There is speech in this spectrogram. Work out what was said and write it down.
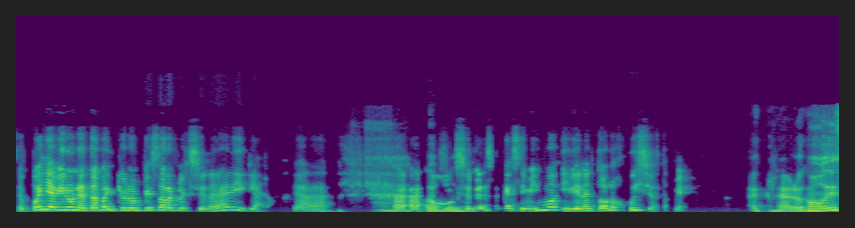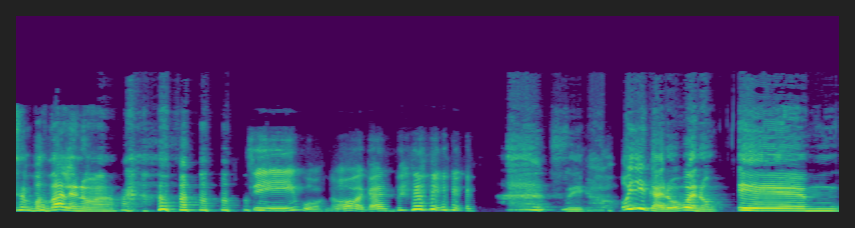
Después ya viene una etapa en que uno empieza a reflexionar y claro, ya a, a- a reflexionar acerca de sí mismo y vienen todos los juicios también. Ah, Claro, como dicen, pues dale nomás. Sí, pues, no, bacán. Sí. Oye, Caro, bueno, em,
